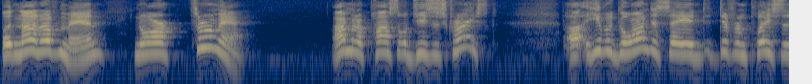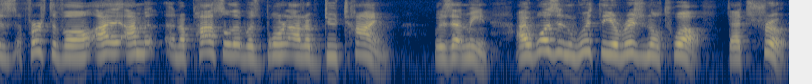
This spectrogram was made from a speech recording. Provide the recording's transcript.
but not of man, nor through man. I'm an apostle of Jesus Christ. Uh, he would go on to say in different places, first of all, I, I'm an apostle that was born out of due time. What does that mean? I wasn't with the original 12. That's true.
